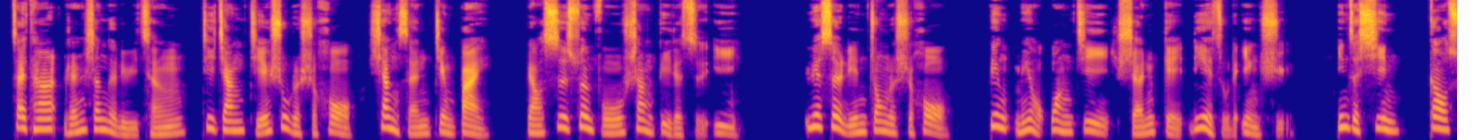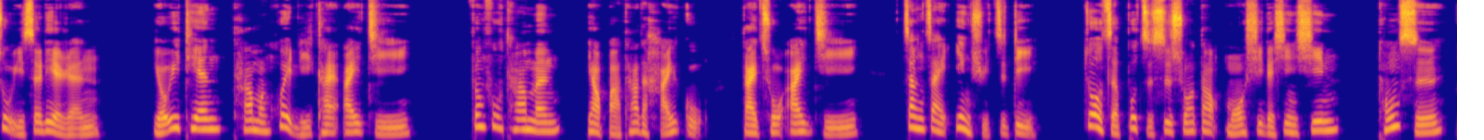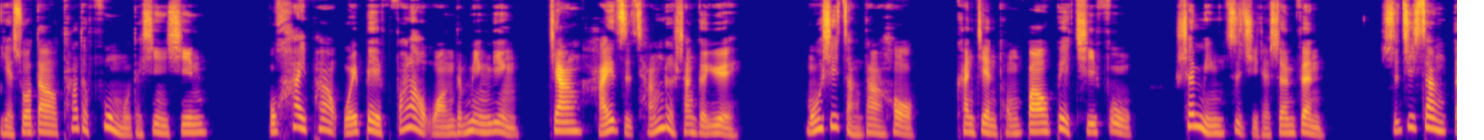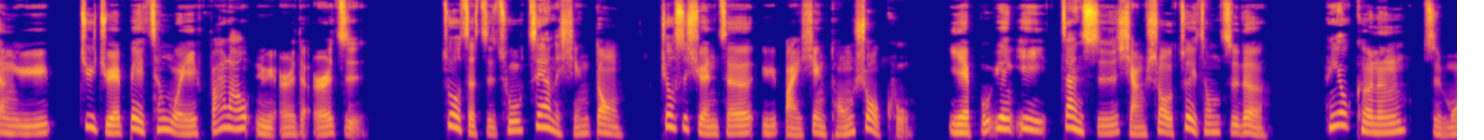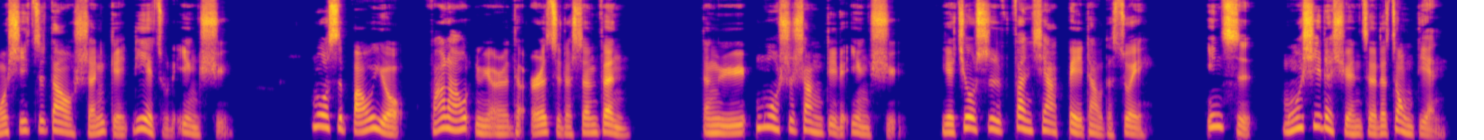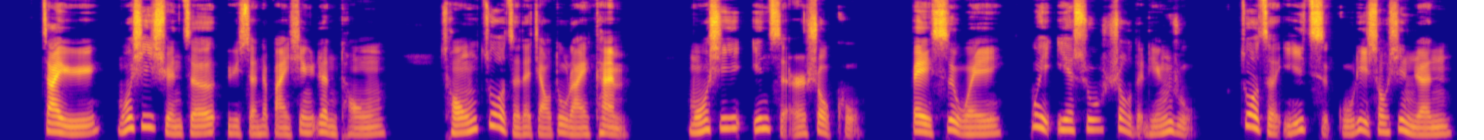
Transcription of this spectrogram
在他人生的旅程即将结束的时候，向神敬拜，表示顺服上帝的旨意。约瑟临终的时候，并没有忘记神给列祖的应许，因着信告诉以色列人，有一天他们会离开埃及，吩咐他们要把他的骸骨带出埃及。葬在应许之地。作者不只是说到摩西的信心，同时也说到他的父母的信心，不害怕违背法老王的命令，将孩子藏了三个月。摩西长大后，看见同胞被欺负，声明自己的身份，实际上等于拒绝被称为法老女儿的儿子。作者指出，这样的行动就是选择与百姓同受苦。也不愿意暂时享受最终之乐，很有可能指摩西知道神给列祖的应许，若是保有法老女儿的儿子的身份，等于漠视上帝的应许，也就是犯下背道的罪。因此，摩西的选择的重点在于摩西选择与神的百姓认同。从作者的角度来看，摩西因此而受苦，被视为。为耶稣受的凌辱，作者以此鼓励收信人，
